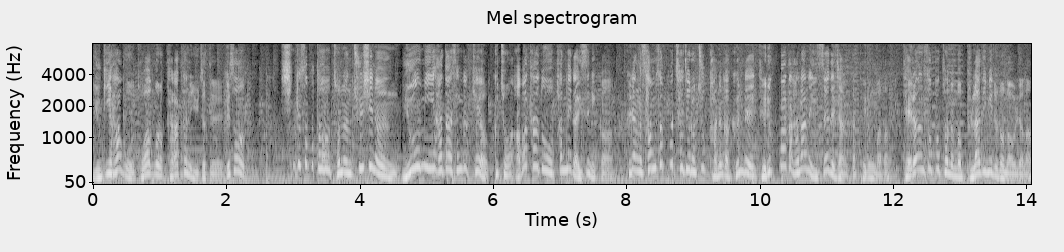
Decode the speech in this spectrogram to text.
유기하고 도화가로 갈아타는 유저들 그래서 신규 서포터 저는 출시는 유의미하다 생각해요. 그쵸? 아바타도 판매가 있으니까. 그냥 3서포 체제로 쭉 가는가? 근데 대륙마다 하나는 있어야 되지 않을까? 대륙마다? 대련 서포터는 뭐 블라디미르로 나오려나?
